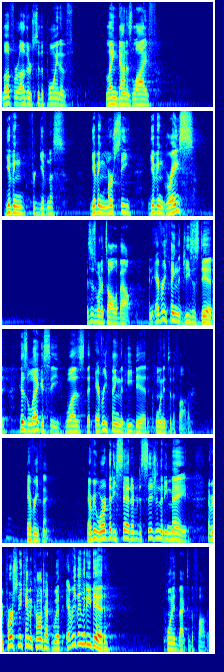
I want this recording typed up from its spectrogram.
love for others to the point of laying down his life, giving forgiveness, giving mercy, giving grace. This is what it's all about. And everything that Jesus did, his legacy was that everything that he did pointed to the Father. Everything. Every word that he said, every decision that he made, every person he came in contact with, everything that he did pointed back to the Father.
